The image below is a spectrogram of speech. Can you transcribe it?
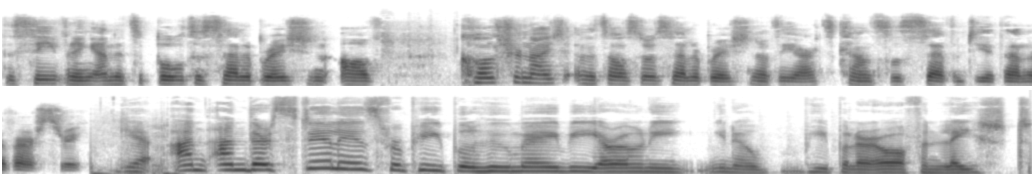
this evening. And it's both a celebration of Culture Night and it's also a celebration of the Arts Council's 70th anniversary. Yeah. And, and there still is for people who maybe are only, you know, people are often late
